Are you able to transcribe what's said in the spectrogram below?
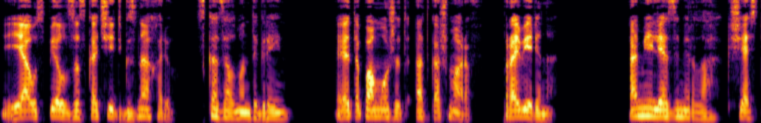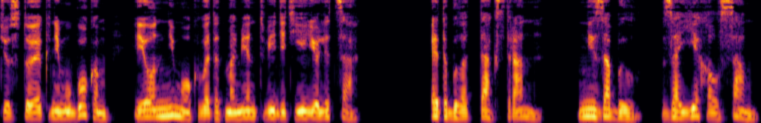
«Я успел заскочить к знахарю», — сказал Монтегрейн. «Это поможет от кошмаров. Проверено». Амелия замерла, к счастью, стоя к нему боком, и он не мог в этот момент видеть ее лица. Это было так странно. Не забыл, заехал сам.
